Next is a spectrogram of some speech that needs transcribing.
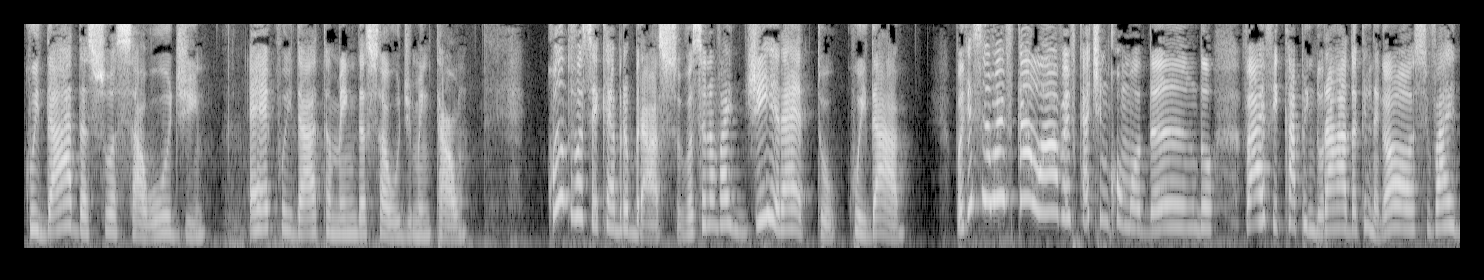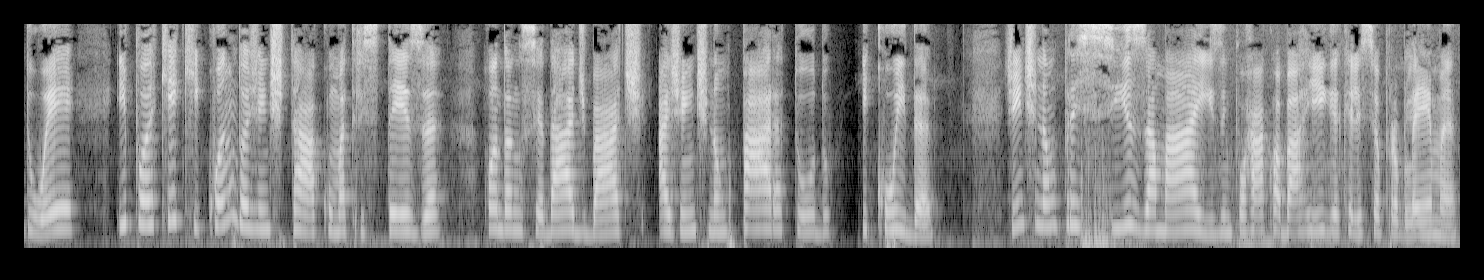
cuidar da sua saúde é cuidar também da saúde mental. Quando você quebra o braço, você não vai direto cuidar? Porque você vai ficar lá, vai ficar te incomodando, vai ficar pendurado aquele negócio, vai doer. E por que que quando a gente tá com uma tristeza, quando a ansiedade bate, a gente não para tudo e cuida? Gente, não precisa mais empurrar com a barriga aquele seu problema.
